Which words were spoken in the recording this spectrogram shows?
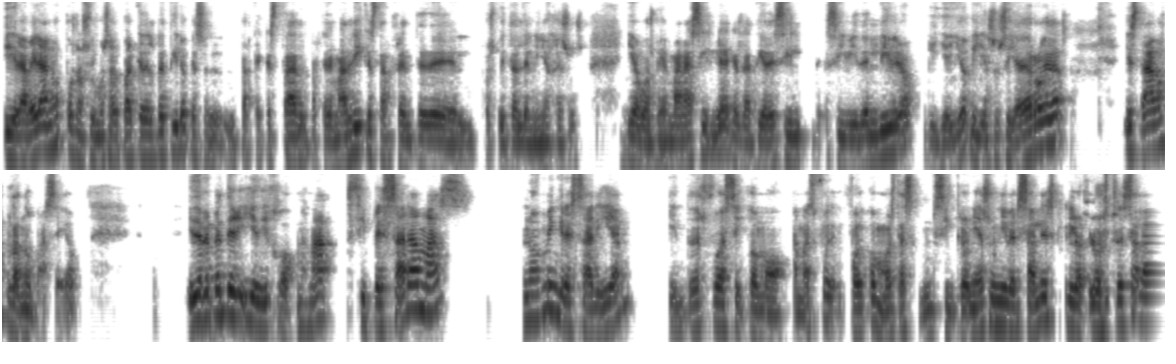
y era verano, pues nos fuimos al Parque del Retiro, que es el parque que está, el Parque de Madrid, que está enfrente del Hospital del Niño Jesús. Llevamos mi hermana Silvia, que es la tía de Silvi del libro, Guille y yo, Guille en su silla de ruedas, y estábamos pues, dando un paseo. Y de repente Guille dijo, mamá, si pesara más, no me ingresarían. y entonces fue así como, además fue, fue como estas sincronías universales, que los tres a la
